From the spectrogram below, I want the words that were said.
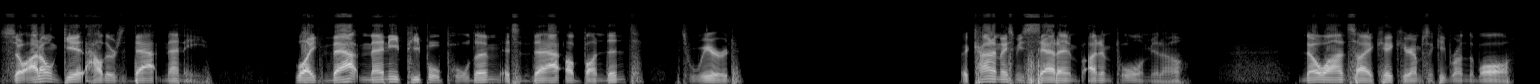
So I don't get how there's that many. Like that many people pulled him. It's that abundant. It's weird. It kind of makes me sad I didn't, I didn't pull him, you know. No onside kick here. I'm just gonna keep running the ball.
